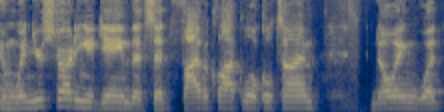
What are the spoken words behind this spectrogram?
And when you're starting a game that's at five o'clock local time, knowing what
